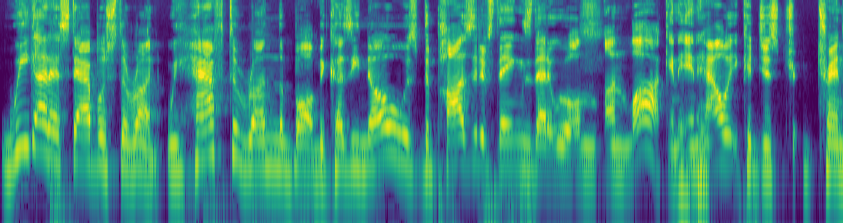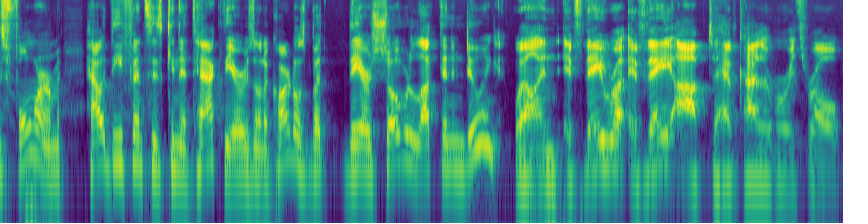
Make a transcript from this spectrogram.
we got to establish the run. We have to run the ball because he knows the positive things that it will un- unlock and, and mm-hmm. how it could just tr- transform how defenses can attack the Arizona Cardinals, but they are so reluctant in doing it. Well, and if they ru- if they opt to have Kyler Murray throw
